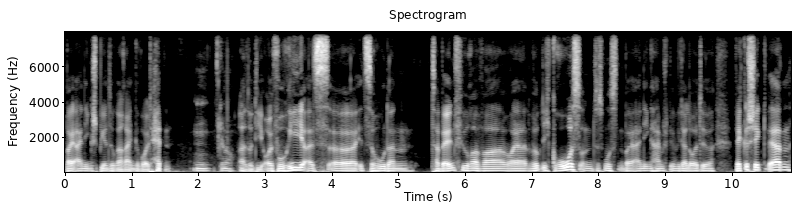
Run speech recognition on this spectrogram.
bei einigen Spielen sogar reingewollt hätten. Mhm, genau. Also die Euphorie, als äh, Itzehoe dann Tabellenführer war, war ja wirklich groß und es mussten bei einigen Heimspielen wieder Leute weggeschickt werden.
